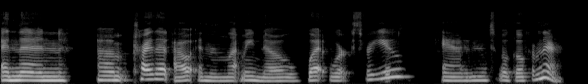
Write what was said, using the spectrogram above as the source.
And then um, try that out and then let me know what works for you, and we'll go from there.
